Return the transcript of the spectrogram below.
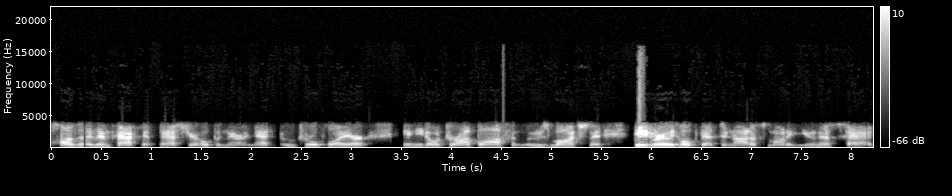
positive impact. At best, you're hoping they're a net neutral player and you don't drop off and lose much. That they'd really hope that Donatas Motiejunas had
